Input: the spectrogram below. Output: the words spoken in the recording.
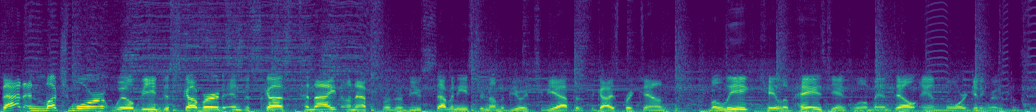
That and much more will be discovered and discussed tonight on After Further Review, 7 Eastern on the BYU TV app as the guys break down Malik, Caleb Hayes, D'Angelo Mandell, and more getting ready for the season.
